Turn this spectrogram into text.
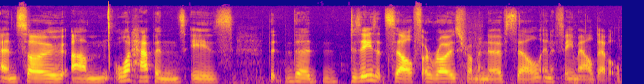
And so, um, what happens is that the disease itself arose from a nerve cell in a female devil.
